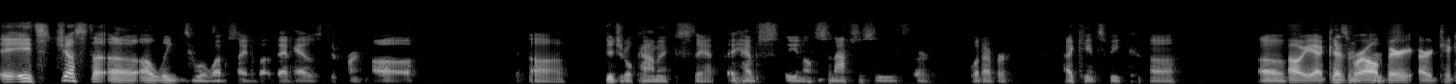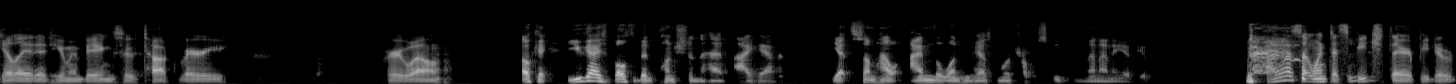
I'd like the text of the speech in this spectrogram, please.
it's just a, a, a link to a website about that has different uh uh digital comics that have you know synopsises or whatever. I can't speak uh of Oh yeah, because we're all groups. very articulated human beings who talk very very well. okay. You guys both have been punched in the head. I haven't. Yet somehow I'm the one who has more trouble speaking than any of you. I also went to speech therapy to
